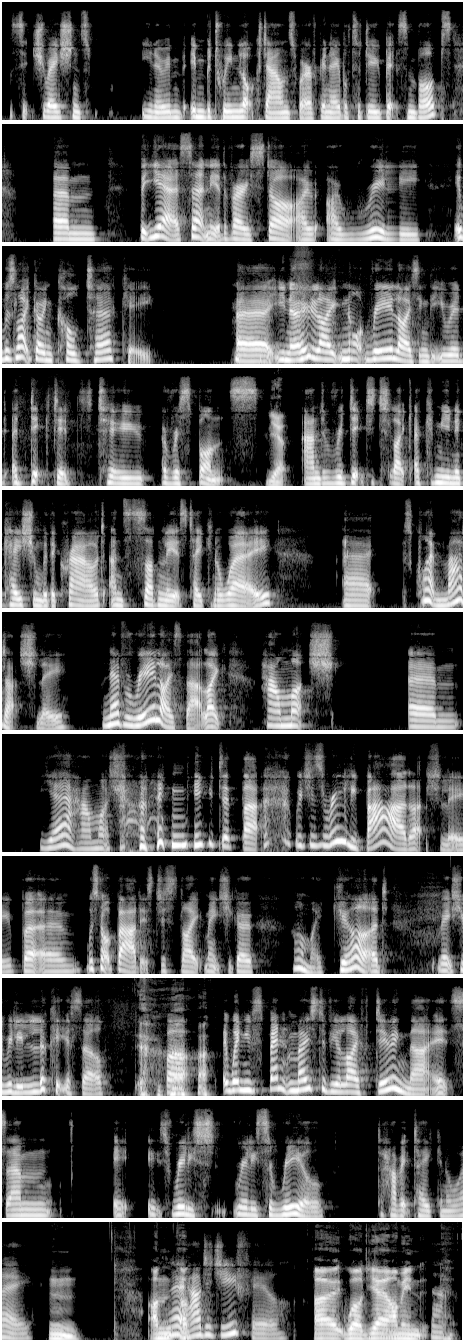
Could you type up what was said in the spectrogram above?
situations you know in, in between lockdowns where I've been able to do bits and bobs. Um but yeah, certainly at the very start I I really it was like going cold turkey. Uh, you know, like not realizing that you were addicted to a response yeah, and addicted to like a communication with a crowd, and suddenly it's taken away. Uh, it's quite mad, actually. I never realized that, like how much, um, yeah, how much I needed that, which is really bad, actually. But um, well, it's not bad. It's just like makes you go, oh my god, it makes you really look at yourself. But when you've spent most of your life doing that, it's um, it, it's really really surreal to have it taken away. Mm. I'm, No, I'm- how did you feel? I well, yeah. I mean, that?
